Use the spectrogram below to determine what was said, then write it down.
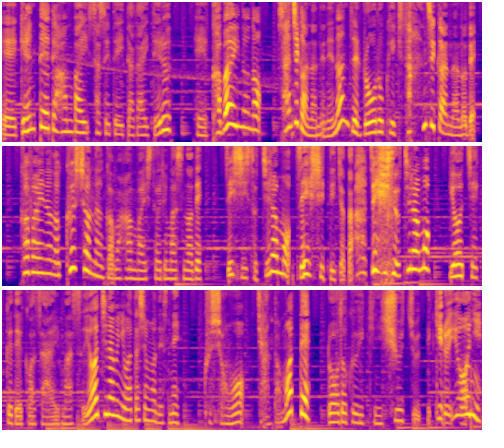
えー、限定で販売させていただいている、えー、カバイノの3時間なんでね、なんで朗読劇3時間なので、カバイノのクッションなんかも販売しておりますので、ぜひそちらも、ぜひって言っちゃった。ぜひそちらも要チェックでございますよ。ちなみに私もですね、クッションをちゃんと持って朗読劇に集中できるように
